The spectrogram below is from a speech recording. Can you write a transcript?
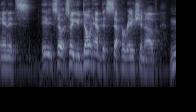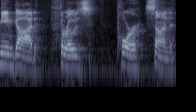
and it's it, so so you don't have this separation of mean God throws poor son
